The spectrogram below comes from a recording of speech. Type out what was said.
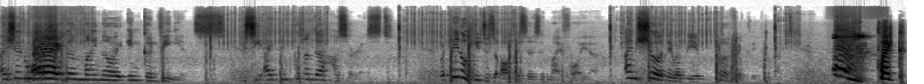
I should warn Alright. of a minor inconvenience. You see, I've been put under house arrest. But pay no heed to officers in my foyer. I'm sure they will be perfectly polite. Click.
